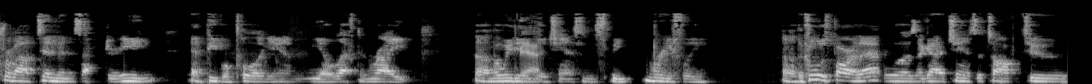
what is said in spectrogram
for about 10 minutes after he had people pulling him, you know, left and right. Uh, but we did Yeah. get a chance to speak briefly. Uh, the coolest part of that was I got a chance to talk to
